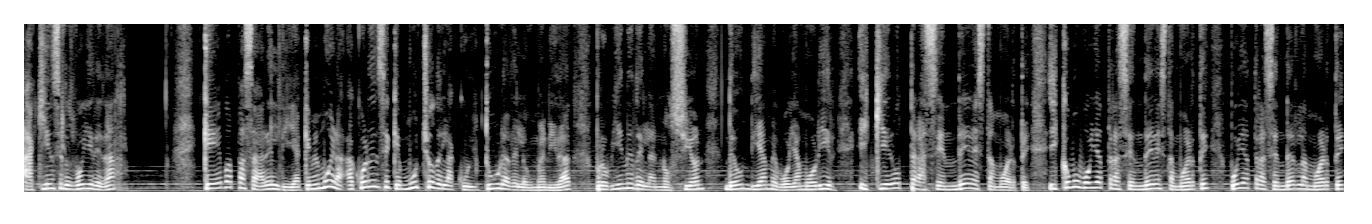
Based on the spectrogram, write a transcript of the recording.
¿a quién se los voy a heredar? ¿Qué va a pasar el día que me muera? Acuérdense que mucho de la cultura de la humanidad proviene de la noción de un día me voy a morir y quiero trascender esta muerte. ¿Y cómo voy a trascender esta muerte? Voy a trascender la muerte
